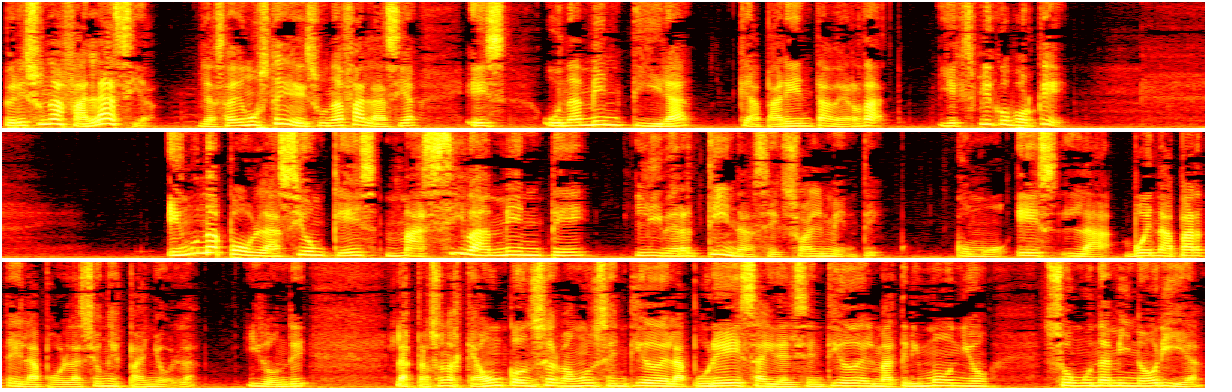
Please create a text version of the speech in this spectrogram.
pero es una falacia. Ya saben ustedes, una falacia es una mentira que aparenta verdad. Y explico por qué. En una población que es masivamente libertina sexualmente, como es la buena parte de la población española, y donde las personas que aún conservan un sentido de la pureza y del sentido del matrimonio son una minoría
